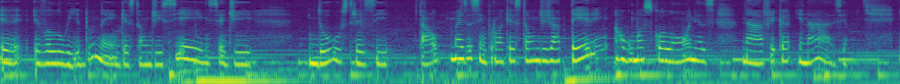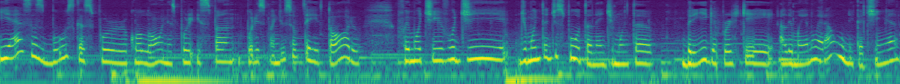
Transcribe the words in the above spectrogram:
é, evoluído, né, em questão de ciência, de indústrias e tal, mas assim, por uma questão de já terem algumas colônias na África e na Ásia. E essas buscas por colônias, por, por expandir o seu território, foi motivo de, de muita disputa, né? De muita briga, porque a Alemanha não era a única, tinha.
